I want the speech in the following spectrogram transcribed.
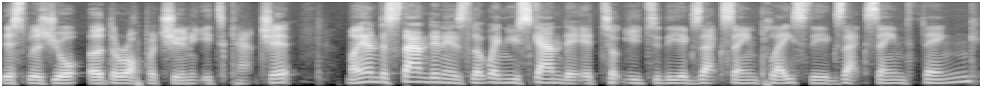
this was your other opportunity to catch it. My understanding is that when you scanned it, it took you to the exact same place, the exact same thing.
